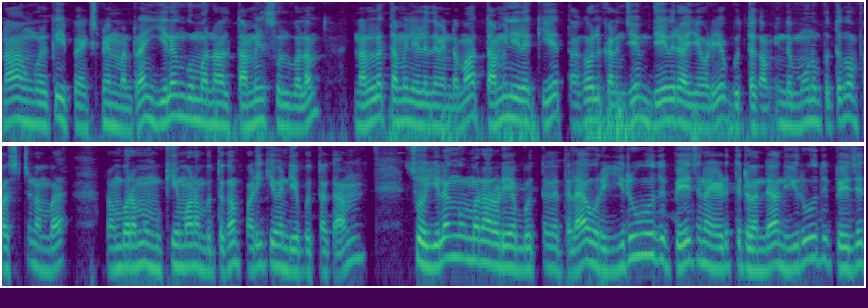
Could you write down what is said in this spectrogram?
நான் உங்களுக்கு இப்போ எக்ஸ்பிளைன் பண்ணுறேன் இளங்குமர் நாள் தமிழ் சொல்வளம் நல்ல தமிழ் எழுத வேண்டுமா? தமிழ் இலக்கிய தகவல் களஞ்சியம் தேவராயாவுடைய புத்தகம். இந்த மூணு புத்தகம் ஃபஸ்ட்டு நம்ம ரொம்ப ரொம்ப முக்கியமான புத்தகம். படிக்க வேண்டிய புத்தகம். ஸோ இளங்குமரருடைய புத்தகத்தில் ஒரு இருபது பேஜ் நான் எடுத்துகிட்டு வந்தேன். அந்த இருபது பேஜை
